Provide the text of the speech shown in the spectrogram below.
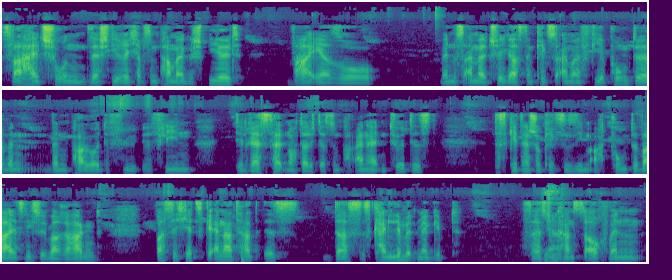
es war halt schon sehr schwierig. Ich habe es ein paar Mal gespielt, war eher so, wenn du es einmal triggerst, dann kriegst du einmal vier Punkte, wenn, wenn ein paar Leute fliehen. Den Rest halt noch dadurch, dass du ein paar Einheiten tötest. Das geht dann schon, kriegst du sieben, acht Punkte. War jetzt nicht so überragend. Was sich jetzt geändert hat, ist, dass es kein Limit mehr gibt. Das heißt, ja. du kannst auch, wenn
